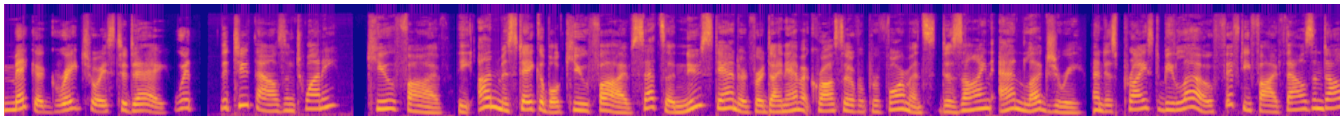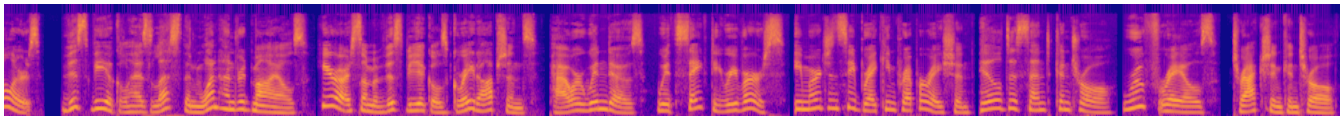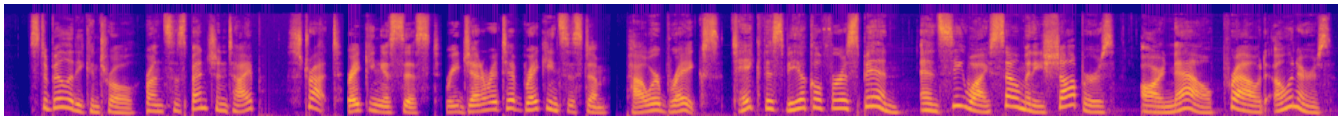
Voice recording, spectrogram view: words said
Make a great choice today with the 2020 Q5. The unmistakable Q5 sets a new standard for dynamic crossover performance, design, and luxury and is priced below $55,000. This vehicle has less than 100 miles. Here are some of this vehicle's great options. Power windows with safety reverse, emergency braking preparation, hill descent control, roof rails, traction control, stability control, front suspension type, strut, braking assist, regenerative braking system, power brakes. Take this vehicle for a spin and see why so many shoppers are now proud owners.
